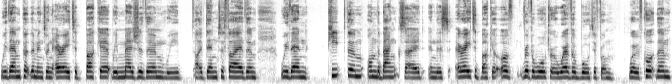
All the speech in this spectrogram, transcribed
we then put them into an aerated bucket, we measure them, we identify them, we then keep them on the bankside in this aerated bucket of river water or wherever water from where we've caught them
